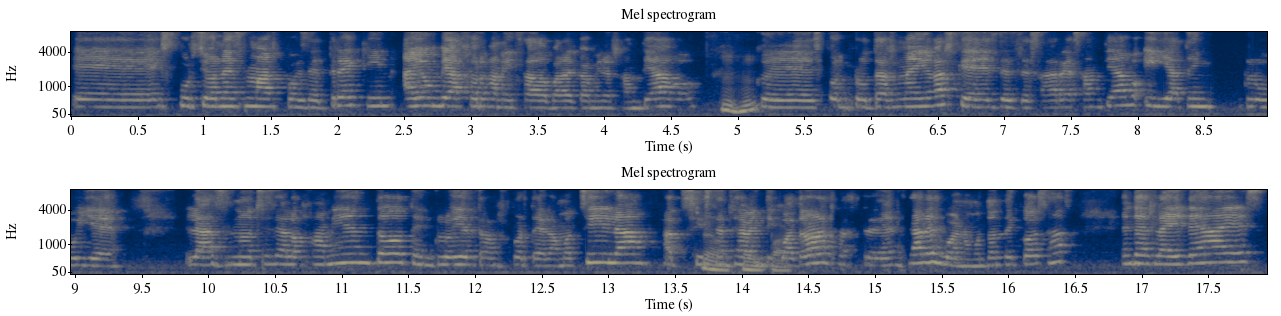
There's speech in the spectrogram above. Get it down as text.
eh, excursiones más pues de trekking. Hay un viaje organizado para el Camino de Santiago, que es con rutas megas, que es desde Sarria a Santiago y ya te incluye las noches de alojamiento, te incluye el transporte de la mochila, asistencia 24 horas, las credenciales, bueno, un montón de cosas. Entonces la idea es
